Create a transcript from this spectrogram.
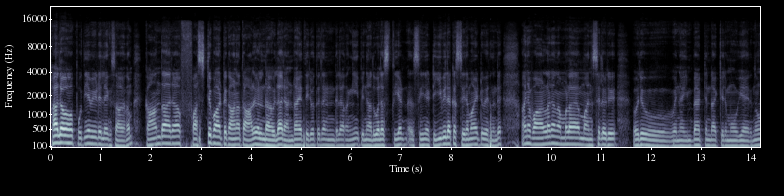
ഹലോ പുതിയ വീഡിയോയിലേക്ക് സ്വാഗതം. കാന്താര ഫസ്റ്റ് പാട്ട് കാണാത്ത ആളുകളുണ്ടാവില്ല രണ്ടായിരത്തി ഇരുപത്തി രണ്ടിൽ ഇറങ്ങി പിന്നെ അതുപോലെ ടി വിയിലൊക്കെ സ്ഥിരമായിട്ട് വരുന്നുണ്ട്. അങ്ങനെ വളരെ നമ്മളെ മനസ്സിലൊരു ഒരു പിന്നെ ഇമ്പാക്റ്റ് ഉണ്ടാക്കിയൊരു മൂവിയായിരുന്നു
